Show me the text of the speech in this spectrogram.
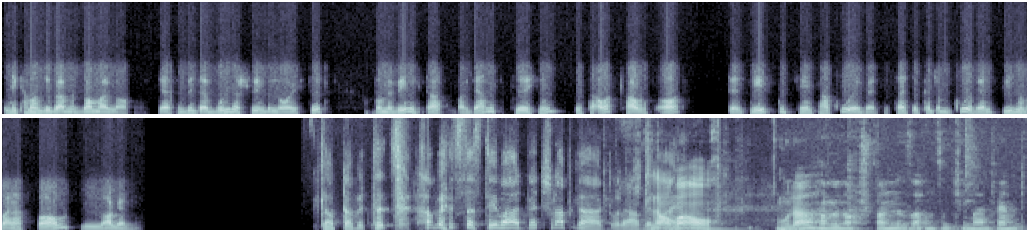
Und die kann man sogar im Sommer locken. Der ist im Winter wunderschön beleuchtet. Warum erwähne ich das? Weil Dermelskirchen ist der Austragungsort des nächsten 10 Parcours-Events. Das heißt, ihr könnt am Parcours-Event diesen Weihnachtsbaum loggen. Ich glaube, damit haben wir jetzt das Thema Advent schon abgehakt. Oder haben ich glaube einen? auch. Oder haben wir noch spannende Sachen zum Thema Advent?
